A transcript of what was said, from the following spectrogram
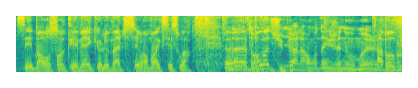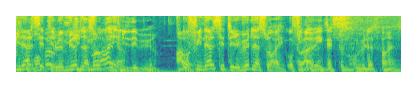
C'est bah on sent que les mecs, le match c'est vraiment accessoire. Bah, Euh, attends, pour- c'est super la rencontre avec Jeannot. Moi, Ah bah, au final, c'était le mieux de la soirée, hein. le début. Au final, c'était le mieux de la soirée. Au Ah final. oui, exactement, vu la soirée.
